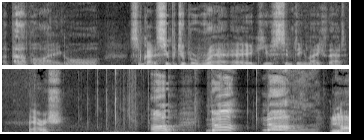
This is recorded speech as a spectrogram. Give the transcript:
a purple egg or some kind of super duper rare egg, or something like that? There-ish? Oh! No! No! No!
